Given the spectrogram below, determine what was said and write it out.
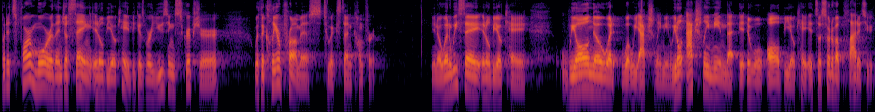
but it's far more than just saying it'll be okay because we're using scripture with a clear promise to extend comfort. You know, when we say it'll be okay, we all know what, what we actually mean. We don't actually mean that it, it will all be okay. It's a sort of a platitude.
